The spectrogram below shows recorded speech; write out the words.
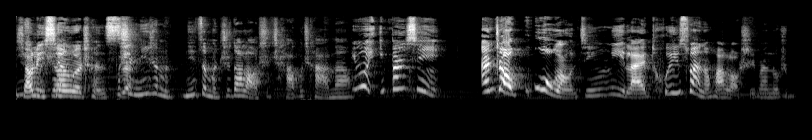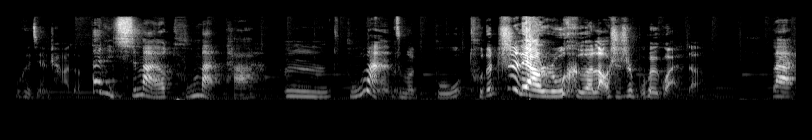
小李陷入了沉思。不是你怎么你怎么知道老师查不查呢？因为一般性按照过往经历来推算的话，老师一般都是不会检查的。但你起码要涂满它。嗯，涂满怎么涂，涂的质量如何，老师是不会管的。来，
